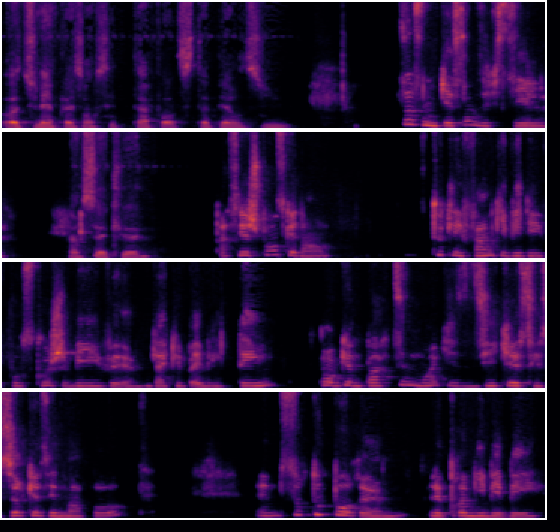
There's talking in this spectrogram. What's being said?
As-tu l'impression que c'est ta faute si tu as perdu? Ça, c'est une question difficile. Parce que? Parce que je pense que dans toutes les femmes qui vivent des fausses couches vivent euh, de la culpabilité. Donc, une partie de moi qui se dit que c'est sûr que c'est de ma faute. Euh, surtout pour euh, le premier bébé,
